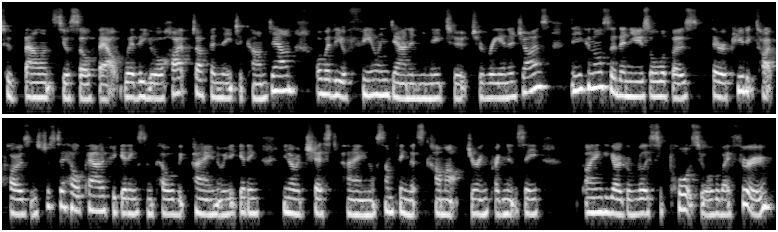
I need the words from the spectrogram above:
to balance yourself out, whether you're hyped up and need to calm down, or whether you're feeling down and you need to to re energize. And you can also then use all of those therapeutic type poses just to help out if you're getting some pelvic pain or you're getting, you know, a chest pain or something that's come up during pregnancy. Iyengar yoga really supports you all the way through.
